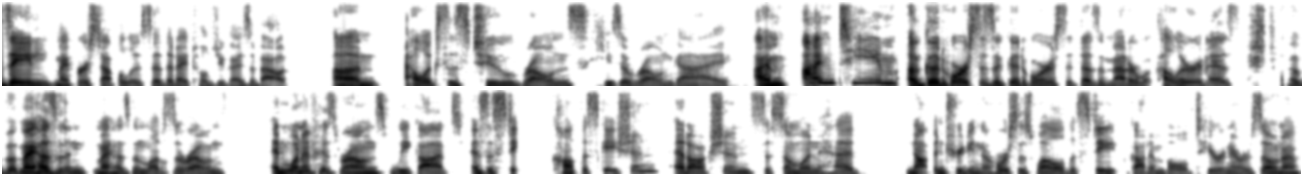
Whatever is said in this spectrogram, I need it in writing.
Zane, my first Appaloosa that I told you guys about. Um, Alex's two roans. He's a roan guy. I'm I'm team a good horse is a good horse. It doesn't matter what color it is. But my husband my husband loves the roans. And one of his roans we got as a state confiscation at auction. So someone had not been treating their horses well. The state got involved here in Arizona.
